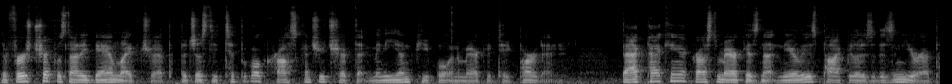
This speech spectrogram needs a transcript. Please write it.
Their first trip was not a van life trip, but just a typical cross country trip that many young people in America take part in. Backpacking across America is not nearly as popular as it is in Europe,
